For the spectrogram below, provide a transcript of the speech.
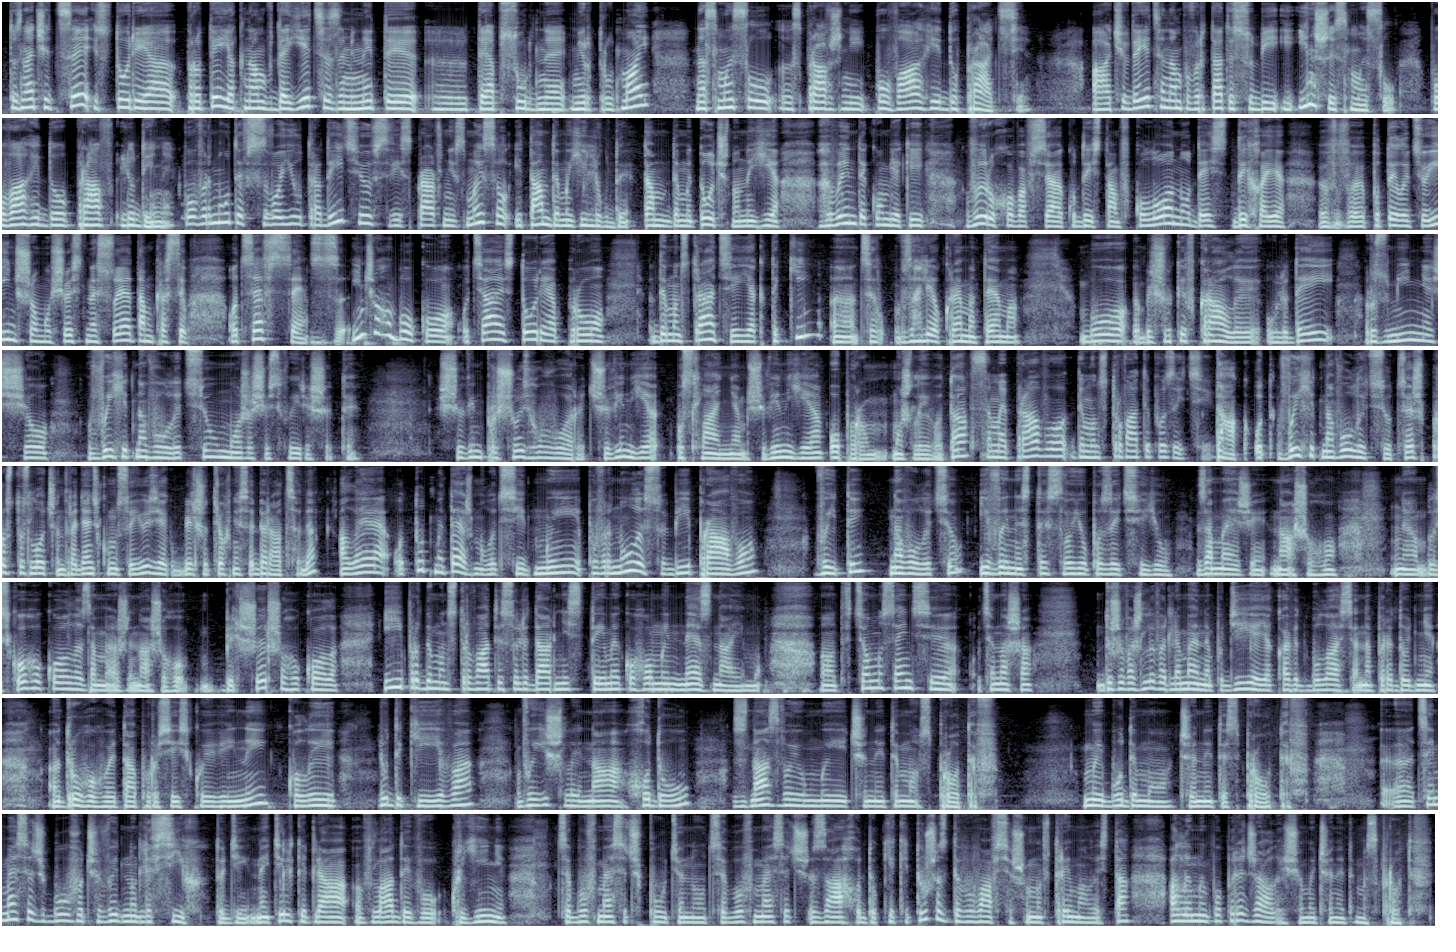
То значить, це історія про те, як нам вдається замінити е, те абсурдне мір труд май на смисл е, справжній поваги до праці. А чи вдається нам повертати собі і інший смисл поваги до прав людини? Повернути в свою традицію, в свій справжній смисл, і там, де ми є люди, там, де ми точно не є гвинтиком, який вирухувався кудись там в колону, десь дихає в потилицю іншому, щось несе там красиво. Оце все. З іншого боку, оця історія про демонстрації як такі, е, це взагалі окрема тема. Бо більшовики вкрали у людей розуміння, що вихід на вулицю може щось вирішити, що він про щось говорить, що він є посланням, що він є опором, можливо. Та? Саме право демонструвати позицію. Так, от вихід на вулицю це ж просто злочин в Радянському Союзі, як більше трьох не собиратися. Да? Але от тут ми теж молодці. Ми повернули собі право вийти на вулицю і винести свою позицію за межі нашого е, близького кола, за межі нашого більш ширшого кола, і продемонструвати солідарність тими, кого ми не знаємо. От в цьому сенсі ця наша. Дуже важлива для мене подія, яка відбулася напередодні е, другого етапу російської війни, коли люди Києва вийшли на ходу з назвою Ми чинитимо спротив. Ми будемо чинити спротив. Е, Цей меседж був очевидно для всіх тоді, не тільки для влади в Україні. Це був меседж Путіну, це був меседж Заходу, який дуже здивувався, що ми втримались, та? але ми попереджали, що ми чинитимо спротив.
